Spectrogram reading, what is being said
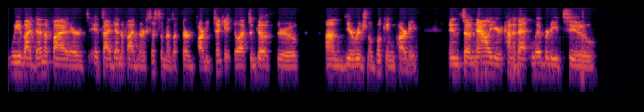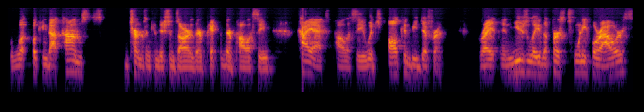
we've identified or it's identified in our system as a third party ticket. You'll have to go through um, the original booking party. And so now you're kind of at liberty to what booking.com's terms and conditions are, their, their policy, kayak's policy, which all can be different, right? And usually the first 24 hours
